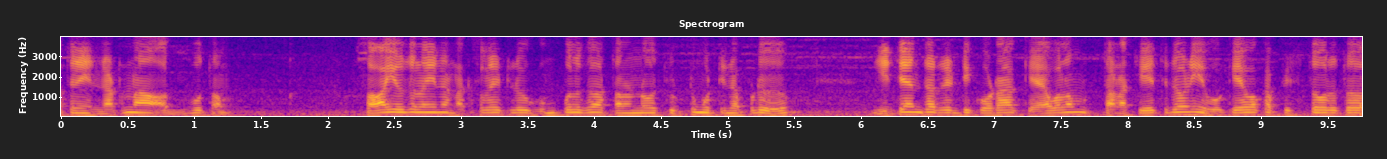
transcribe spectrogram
అతని నటన అద్భుతం. సాయుధులైన నక్సలైట్లు గుంపులుగా తనను చుట్టుముట్టినప్పుడు జితేందర్ రెడ్డి కూడా కేవలం తన చేతిలోని ఒకే ఒక పిస్తోలుతో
